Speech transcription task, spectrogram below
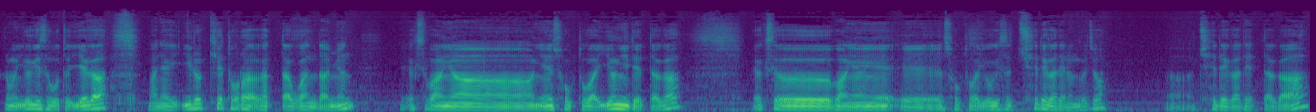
그러면 여기서부터 얘가 만약에 이렇게 돌아갔다고 한다면 x 방향의 속도가 0이 됐다가 x 방향의 에, 속도가 여기서 최대가 되는 거죠. 어, 최대가 됐다가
